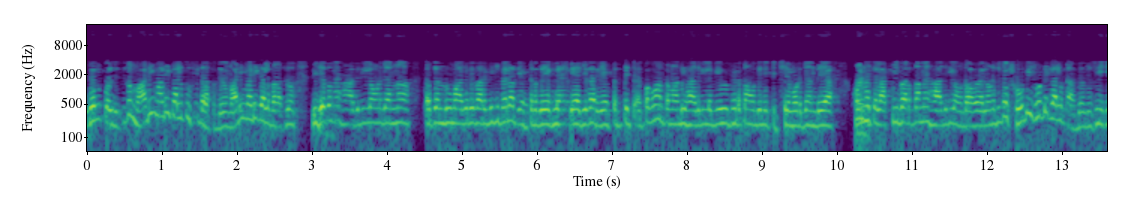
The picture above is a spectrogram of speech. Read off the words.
ਬਿਲਕੁਲ ਜੀ। ਜਦੋਂ ਮਾੜੀ ਮਾੜੀ ਗੱਲ ਤੁਸੀਂ ਦੱਸਦੇ ਹੋ ਮਾੜੀ ਮਾੜੀ ਗੱਲ ਦੱਸਦੇ ਹੋ ਵੀ ਜਦੋਂ ਮੈਂ ਹਾਜ਼ਰੀ ਲਾਉਣ ਜਾਂਦਾ ਤਾਂ ਚੰਦੂ ਮਾਜਰੇ ਵਰਗੇ ਜੀ ਪਹਿਲਾਂ ਰਜਿਸਟਰ ਦੇਖ ਲੈਂਦੇ ਆ ਜਿਹਦਾ ਰਜਿਸਟਰ ਤੇ ਭਗਵੰਤ ਮਾਨ ਦੀ ਹਾਜ਼ਰੀ ਲੱਗੀ ਹੋਈ ਫਿਰ ਤਾਂ ਆਉਂਦੇ ਨਹੀਂ ਪਿੱਛੇ ਮੁੜ ਜਾਂਦੇ ਆ। ਹੁਣ ਮੈਂ ਚਲਾਕੀ ਵਰਦਾ ਮੈਂ ਹਾਜ਼ਰੀ ਆਉਂਦਾ ਹੋਇਆ ਲਾਉਣ ਜਦੋਂ ਛੋਟੀ ਛੋਟੀ ਗੱਲ ਦੱਸਦੇ ਹੋ ਤੁਸੀਂ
